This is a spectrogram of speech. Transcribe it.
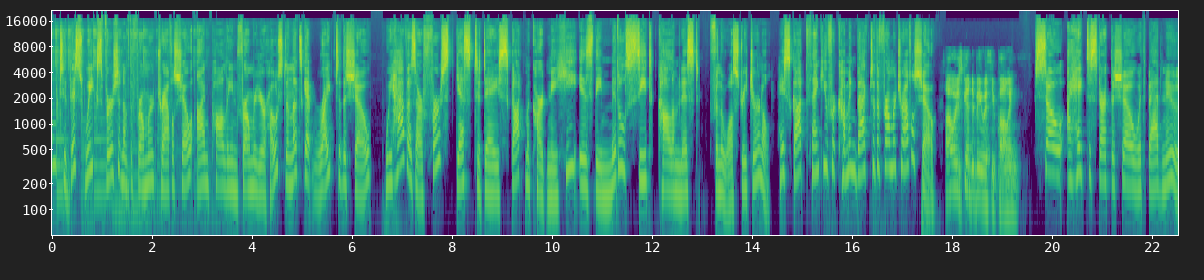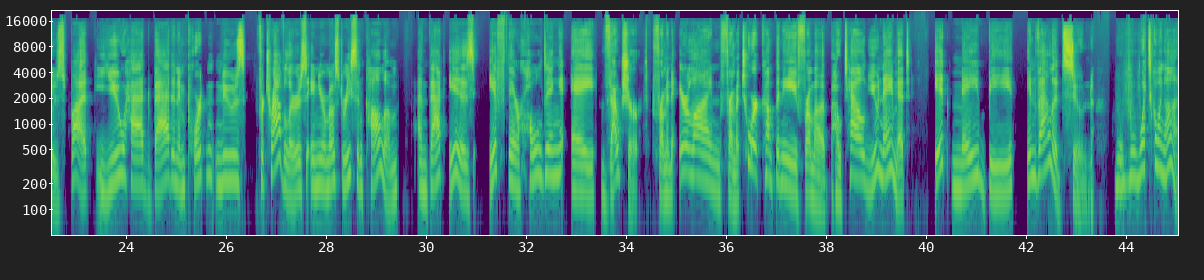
welcome to this week's version of the Frommer Travel Show. I'm Pauline Frommer, your host, and let's get right to the show. We have as our first guest today Scott McCartney. He is the middle seat columnist from the Wall Street Journal. Hey, Scott, thank you for coming back to the Frommer Travel Show. Always good to be with you, Pauline. So, I hate to start the show with bad news, but you had bad and important news for travelers in your most recent column, and that is if they're holding a voucher from an airline, from a tour company, from a hotel, you name it, it may be invalid soon. What's going on?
